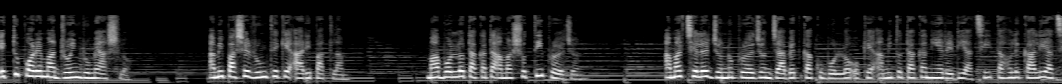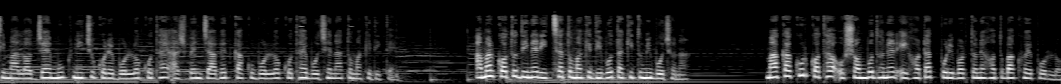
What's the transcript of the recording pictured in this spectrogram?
একটু পরে মা ড্রয়িং রুমে আসলো। আমি পাশের রুম থেকে আড়ি পাতলাম। মা বলল, টাকাটা আমার সত্যিই প্রয়োজন। আমার ছেলের জন্য প্রয়োজন, জাবেদ কাকু বলল, ওকে, আমি তো টাকা নিয়ে রেডি আছি, তাহলে কালই আছি। মা লজ্জায় মুখ নিচু করে বলল, কোথায় আসবেন? জাবেদ কাকু বলল, কোথায় বোঝে না তোমাকে দিতে। আমার কত দিনের ইচ্ছা তোমাকে দিব তা কি তুমি বোঝো না। মা কাকুর কথা ও সম্বোধনের এই হঠাৎ পরিবর্তনে হতবাক হয়ে পড়ল।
